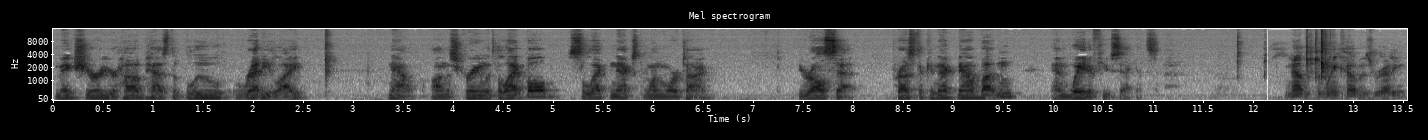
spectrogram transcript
Make sure your hub has the blue ready light. Now, on the screen with the light bulb, select next one more time. You're all set. Press the connect now button and wait a few seconds. Now that the Wink Hub is ready,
